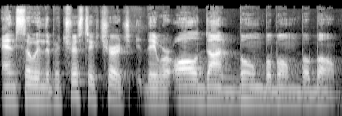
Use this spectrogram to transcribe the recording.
And so in the patristic church, they were all done boom, boom, boom, boom, boom.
